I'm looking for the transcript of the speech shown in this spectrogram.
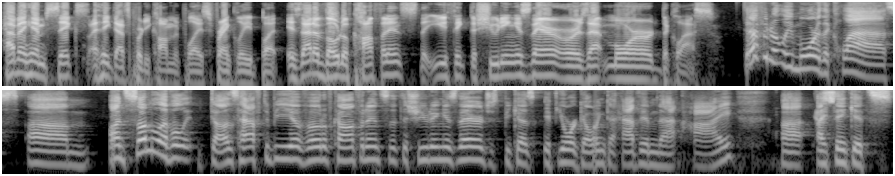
Having him six, I think that's pretty commonplace, frankly. But is that a vote of confidence that you think the shooting is there, or is that more the class? Definitely more the class. Um, on some level, it does have to be a vote of confidence that the shooting is there, just because if you're going to have him that high, uh, I think it's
